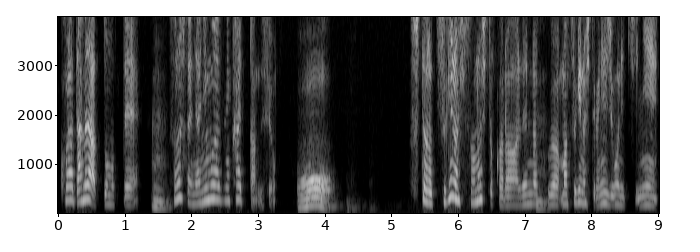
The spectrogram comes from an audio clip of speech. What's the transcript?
これはダメだと思って、うん、その人に何も言わずに帰ったんですよ。おそしたら次の日その人から連絡が、うん、まあ次の人が25日に、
